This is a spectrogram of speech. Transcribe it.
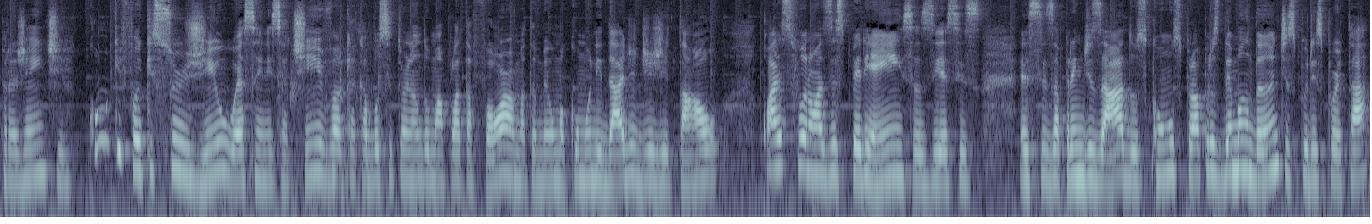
para gente como que foi que surgiu essa iniciativa, que acabou se tornando uma plataforma, também uma comunidade digital. Quais foram as experiências e esses, esses aprendizados com os próprios demandantes por exportar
